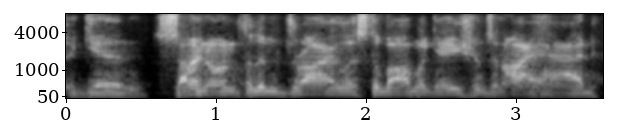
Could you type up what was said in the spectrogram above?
again, sign on for them dry list of obligations, and I had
